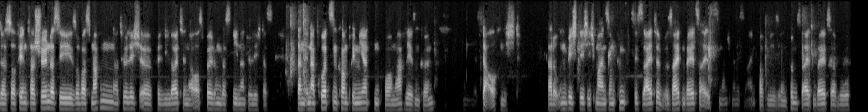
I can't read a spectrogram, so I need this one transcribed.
das ist auf jeden Fall schön, dass Sie sowas machen. Natürlich äh, für die Leute in der Ausbildung, dass die natürlich das dann in einer kurzen, komprimierten Form nachlesen können. Ist ja auch nicht gerade unwichtig. Ich meine, so ein 50 Seite, Seiten Wälzer ist manchmal nicht so einfach wie so ein 5 Seiten Wälzer, wo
